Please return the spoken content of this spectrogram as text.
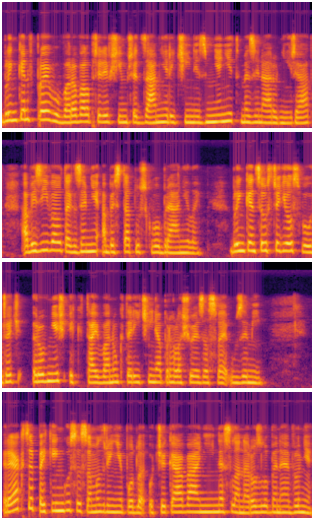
Blinken v projevu varoval především před záměry Číny změnit mezinárodní řád a vyzýval tak země, aby status quo bránili. Blinken soustředil svou řeč rovněž i k Tajvanu, který Čína prohlašuje za své území. Reakce Pekingu se samozřejmě podle očekávání nesla na rozlobené vlně.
